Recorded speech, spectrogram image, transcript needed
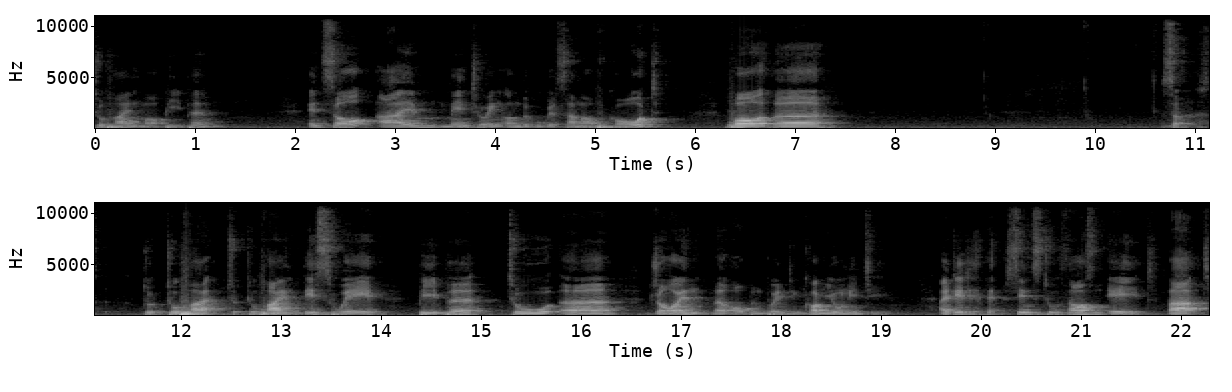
to find more people. And so I'm mentoring on the Google Summer of Code for the so to, to, find, to, to find this way people to uh, join the open printing community. I did it since 2008, but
